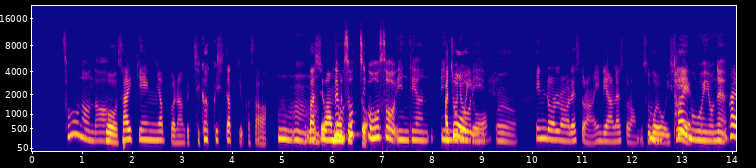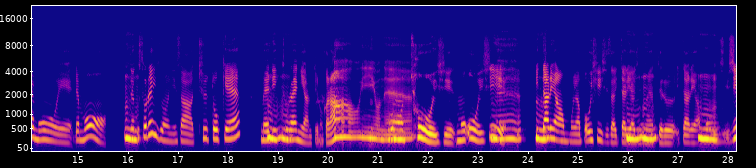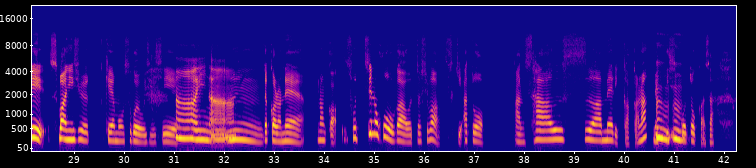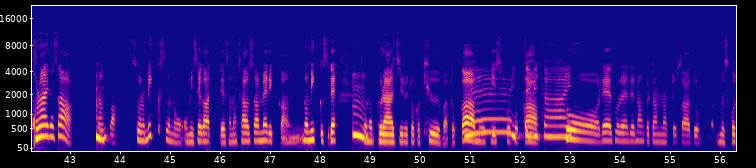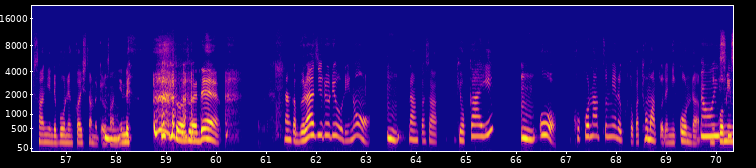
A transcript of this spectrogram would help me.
そうなんだ。そう最近やっぱなんか自覚したっていうかさ。うんうんうん、昔はでももうちょっと。そっち多そうインディアンインド料理。多いよ、うん、インドのレストランインディアンレストランもすごい多いし、うんタイも多いよね、タイも多い。でも、うん、でもそれ以上にさ中東系？メディトレニアンっていうのかな、ああいいよもねう超多いし。もう多いし、ねイタアリアンもやっぱ美味しいしさイタリア人がやってるイタリアンも美味しいし、スパニッシュ系もすごい美味しいし、ああいいな、うん、だからねなんかそっちの方が私は好き。あとあのサウスアメリカかな？メキシコとかさ、この間さうんなんか、そのミックスのお店があってそのサウスアメリカンのミックスで、うん。そのブラジルとかキューバとか、ねえメキシコとか。そう。でそれでなんか旦那とさあと息子と3人で忘年会したんだけど、うん。3人で。そうそれでなんかブラジル料理のうん。なんかさ魚介うん。をココナッツミルクとかトマトで煮込んだ美煮込み。めっ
